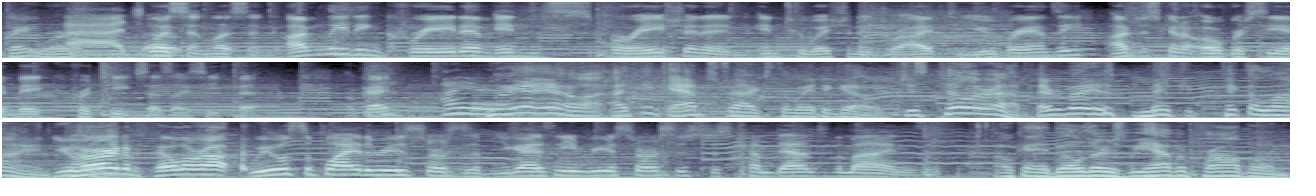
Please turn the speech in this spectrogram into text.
Great work. Joke. Listen, listen. I'm leading creative inspiration and intuition and drive to you, Branzy. I'm just going to oversee and make critiques as I see fit. Okay? No, yeah, yeah. I think abstract's the way to go. Just pillar up. Everybody just make it, pick a line. You Go. heard him. Pillar up. We will supply the resources. If you guys need resources, just come down to the mines. Okay, builders, we have a problem.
